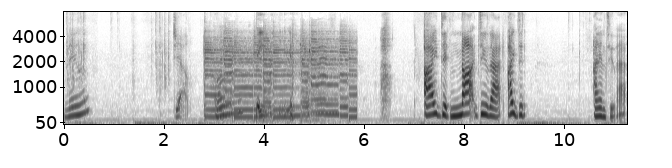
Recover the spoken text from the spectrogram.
Moon. Joe. Oh, baby. I did not do that. I did. I didn't do that.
